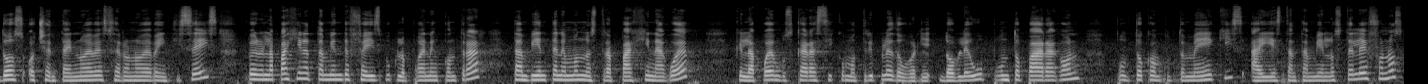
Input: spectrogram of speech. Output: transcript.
289-0926, pero en la página también de Facebook lo pueden encontrar. También tenemos nuestra página web que la pueden buscar así como www.paragon.com.mx. Ahí están también los teléfonos.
